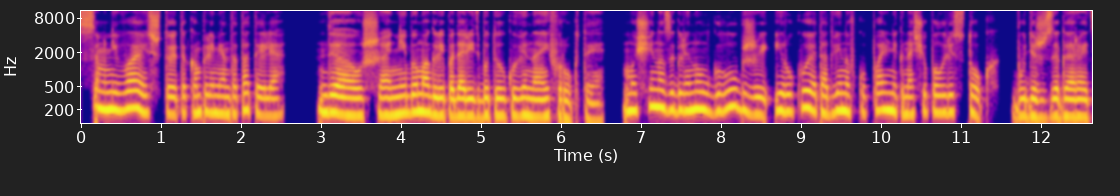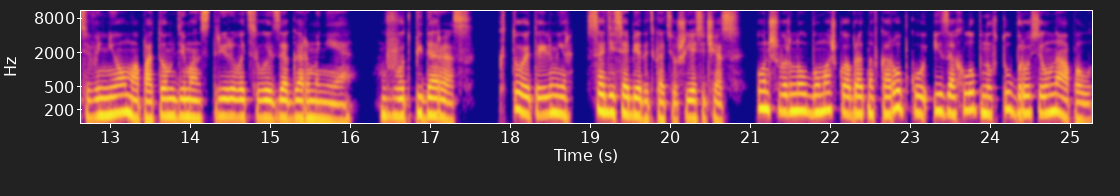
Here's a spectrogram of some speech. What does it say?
Сомневаюсь, что это комплимент от отеля. Да уж, они бы могли подарить бутылку вина и фрукты. Мужчина заглянул глубже и рукой, отодвинув купальник, нащупал листок. Будешь загорать в нем, а потом демонстрировать свой загар мне. Вот пидорас. Кто это, Эльмир? Садись обедать, Катюш, я сейчас. Он швырнул бумажку обратно в коробку и, захлопнув ту, бросил на пол.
